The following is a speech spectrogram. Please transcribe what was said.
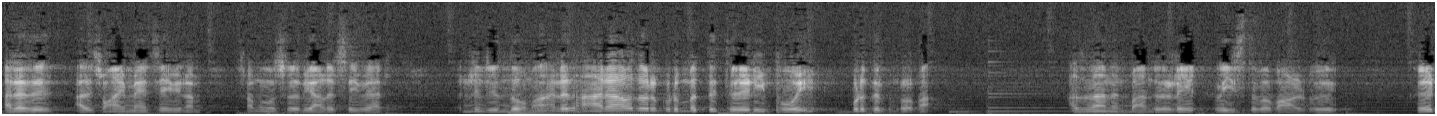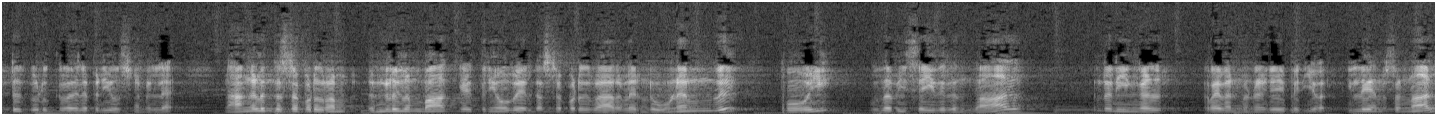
அல்லது அது சுவாமி செய்வினம் சமூக சேவையாளர் செய்வார் இருந்தோமா அல்லது ஆறாவது ஒரு குடும்பத்தை தேடி போய் கொடுத்திருக்கின்றோமா அதுதான் அன்பாந்தவர்களே கிறிஸ்தவ வாழ்வு கேட்டு கொடுக்கிறதுல பிரயோசனம் இல்லை நாங்களும் கஷ்டப்படுகிறோம் எங்களிலும் பார்க்க எத்தனையோ பேர் கஷ்டப்படுகிறார்கள் என்று உணர்ந்து போய் உதவி செய்திருந்தால் என்று நீங்கள் இறைவன் முன்னிலே பெரியவர் இல்லை என்று சொன்னால்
